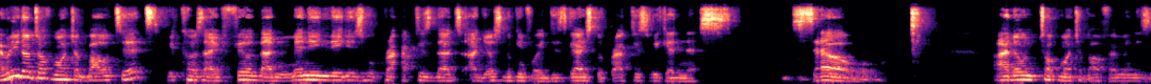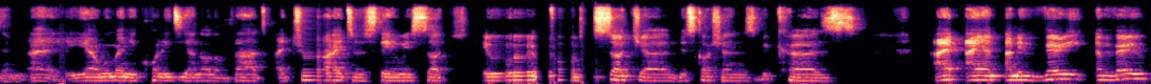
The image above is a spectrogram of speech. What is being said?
I really don't talk much about it because I feel that many ladies who practice that are just looking for a disguise to practice wickedness. So I don't talk much about feminism. I, yeah, women equality and all of that. I try to stay away such away from such uh, discussions because I, I am I'm a very I'm a very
